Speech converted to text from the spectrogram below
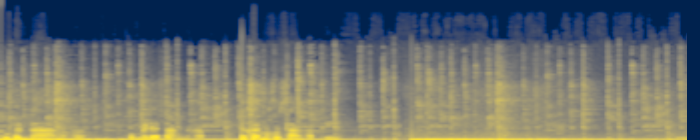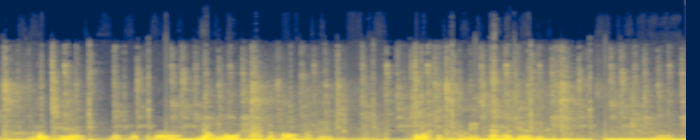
ฟู้ดแพนด้าเหรอครับ ผมไม่ได้สั่งนะครับชื่อใครเป็นคนสั่งครับพี่หเขานุ่มชื่อฮะหนุ่มลักษณะลองโทรหาเจ้าของออเดอร์ดูเพราะว่าผมยังไม่ได้สั่งออเดอร์เลยครับโอ้รับ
